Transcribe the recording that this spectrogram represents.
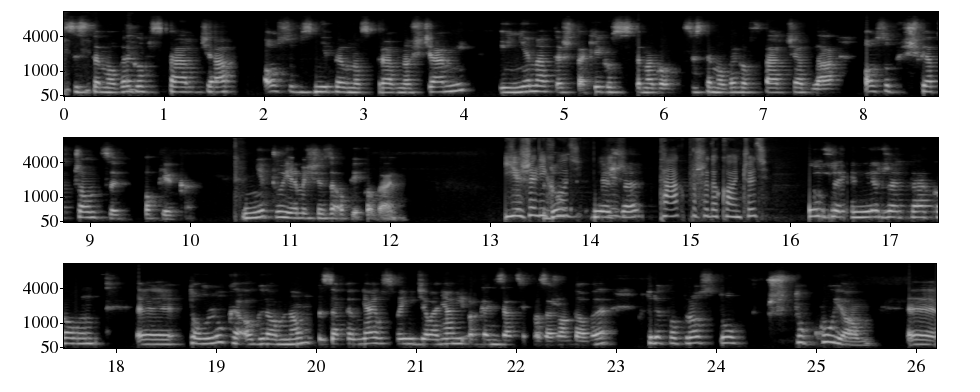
systemowego wsparcia osób z niepełnosprawnościami i nie ma też takiego systemowego, wsparcia dla osób świadczących opiekę. Nie czujemy się zaopiekowani. Jeżeli chodzi... mierze, Tak, proszę dokończyć. w dużej mierze taką e, tą lukę ogromną zapełniają swoimi działaniami organizacje pozarządowe, które po prostu sztukują, e,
